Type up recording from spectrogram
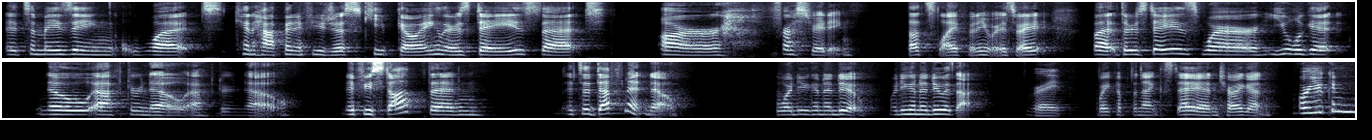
It's amazing what can happen if you just keep going. There's days that are frustrating. That's life, anyways, right? But there's days where you will get no after no after no. If you stop, then it's a definite no. What are you going to do? What are you going to do with that? Right. Wake up the next day and try again. Or you can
